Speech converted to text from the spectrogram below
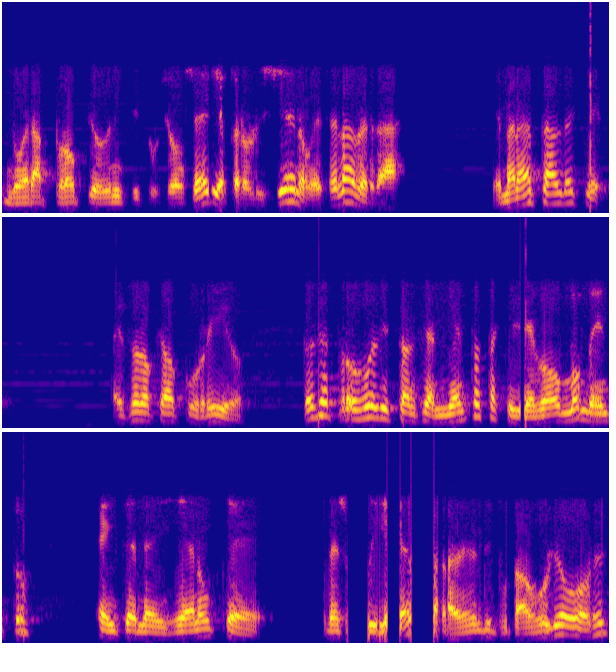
no era propio de una institución seria, pero lo hicieron, esa es la verdad. De manera tal de que eso es lo que ha ocurrido. Entonces se produjo el distanciamiento hasta que llegó un momento en que me dijeron que me a través del diputado Julio Borges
